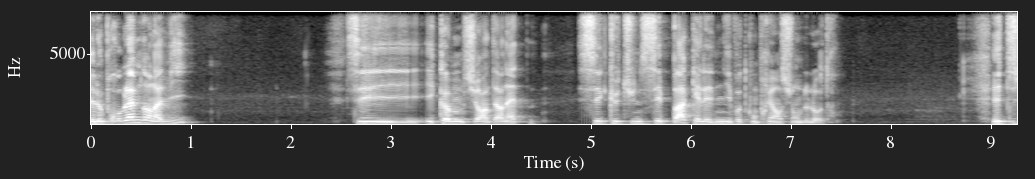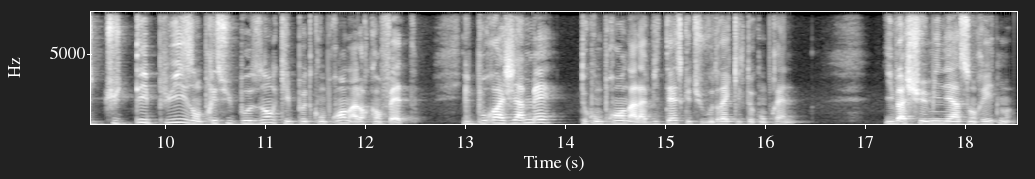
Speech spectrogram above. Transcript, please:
Et le problème dans la vie, c'est, et comme sur Internet, c'est que tu ne sais pas quel est le niveau de compréhension de l'autre. Et tu t'épuises en présupposant qu'il peut te comprendre, alors qu'en fait, il pourra jamais te comprendre à la vitesse que tu voudrais qu'il te comprenne. Il va cheminer à son rythme,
